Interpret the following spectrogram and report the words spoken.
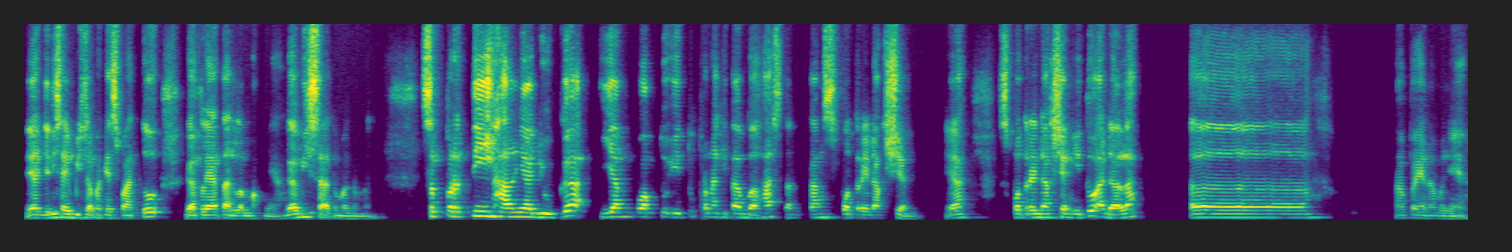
Ya, jadi saya bisa pakai sepatu nggak kelihatan lemaknya. Nggak bisa, teman-teman. Seperti halnya juga yang waktu itu pernah kita bahas tentang spot reduction. Ya, spot reduction itu adalah eh, apa ya namanya ya?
